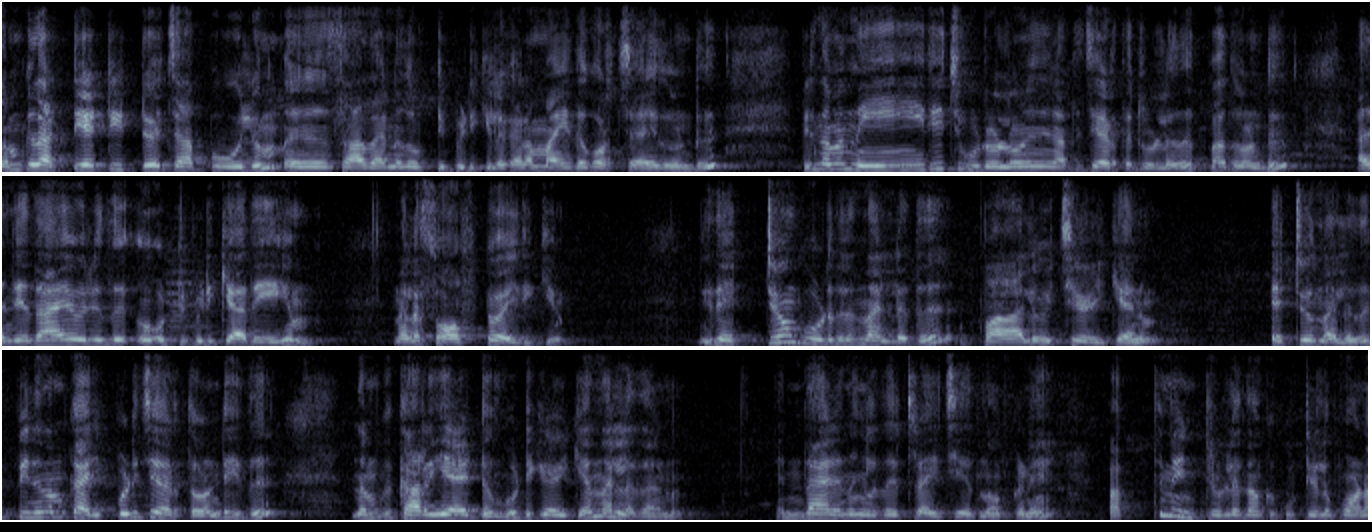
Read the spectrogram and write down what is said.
നമുക്ക് തട്ടി തട്ടി ഇട്ട് വെച്ചാൽ പോലും സാധാരണ ഒട്ടിപ്പിടിക്കില്ല. കാരണം മൈദ കുറച്ചായതുകൊണ്ട്. പിന്നെ നമ്മൾ നേരി ചൂടുള്ളതാണ് ഇതിനകത്ത് ചേർത്തിട്ടുള്ളത്. അപ്പോൾ അതുകൊണ്ട് അതിന്റേതായ ഒരു ഇത് ഒട്ടിപ്പിടിക്കാതെയും നല്ല സോഫ്റ്റും ആയിരിക്കും. ഇത് ഏറ്റവും കൂടുതൽ നല്ലത് പാലൊഴിച്ച് കഴിക്കാനും ഏറ്റവും നല്ലത്. പിന്നെ നമുക്ക് അരിപ്പൊടി ചേർത്തുകൊണ്ട് ഇത് നമുക്ക് കറിയായിട്ടും കൂട്ടി കഴിക്കാൻ നല്ലതാണ്. എന്തായാലും നിങ്ങളിത് ട്രൈ ചെയ്ത് നോക്കണേ. പത്ത് മിനിറ്റിനുള്ളിൽ നമുക്ക് കുട്ടികൾ പോണ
